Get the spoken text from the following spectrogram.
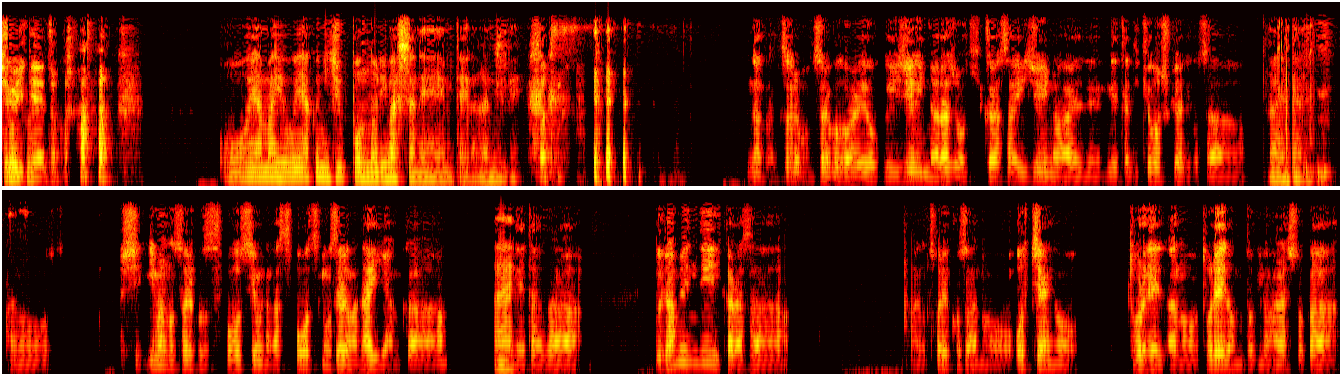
首位でとか。大山ようやく20本乗りましたね、みたいな感じで。なんか、それも、それこそ俺よく伊集院のラジオを聞くからさ、伊集院のあれでネタで恐縮やけどさ、はいはい。あの、し今のそれこそスポーツチームなんかスポーツ載せるのがないやんか、はい。ネタが。裏面でいいからさ、あのそれこそあの、落合のトレあのトレードの時の話とか、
